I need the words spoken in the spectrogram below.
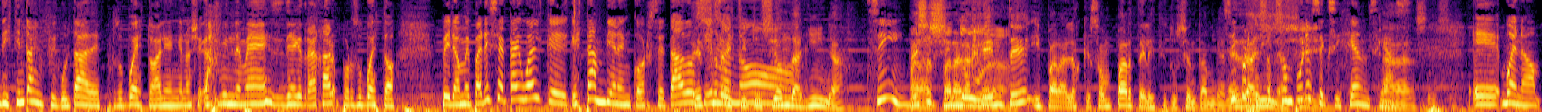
distintas dificultades, por supuesto. Alguien que no llega a fin de mes y tiene que trabajar, por supuesto. Pero me parece acá igual que, que están bien encorsetados. Es y una eso no- institución dañina. Sí. Para, Eso sin para la duda. gente y para los que son parte de la institución también. Sí, es porque son, puras sí. exigencias. Claro, sí, sí. Eh, bueno,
